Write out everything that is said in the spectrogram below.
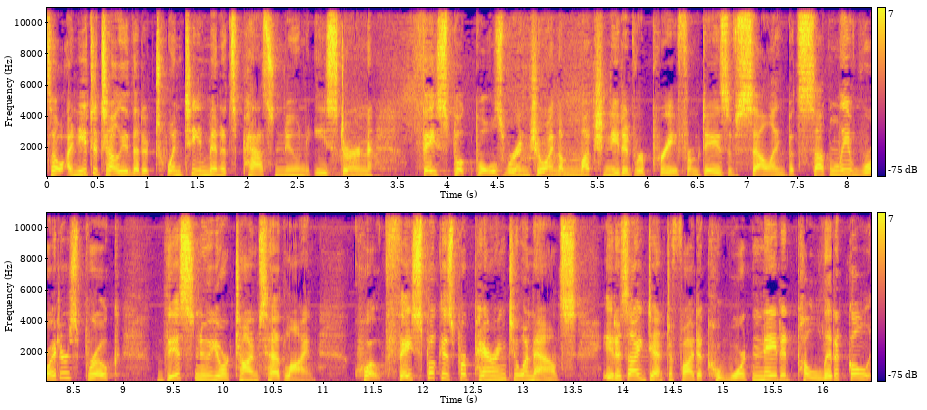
So I need to tell you that at 20 minutes past noon Eastern, Facebook bulls were enjoying a much needed reprieve from days of selling, but suddenly Reuters broke this New York Times headline. Quote, Facebook is preparing to announce it has identified a coordinated political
